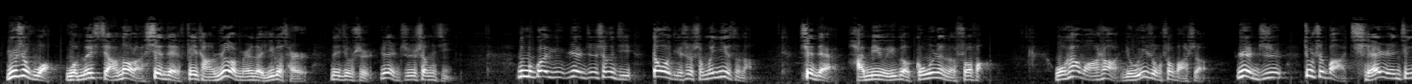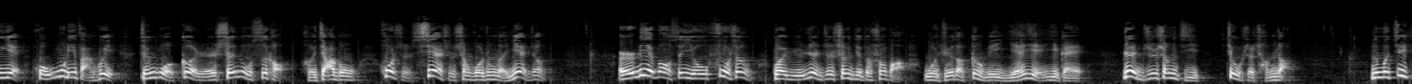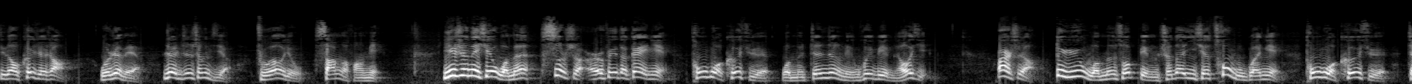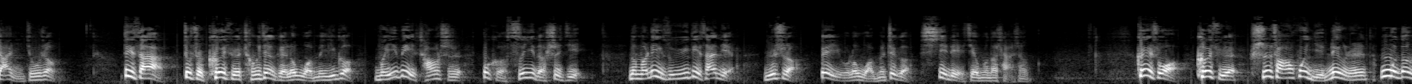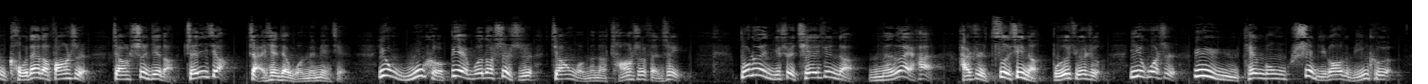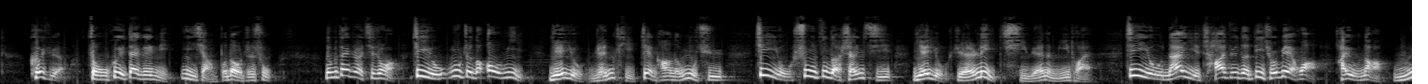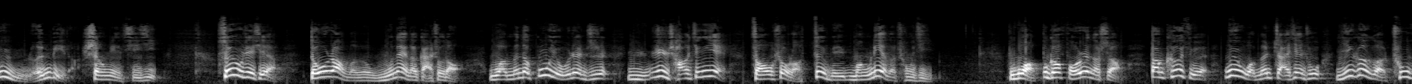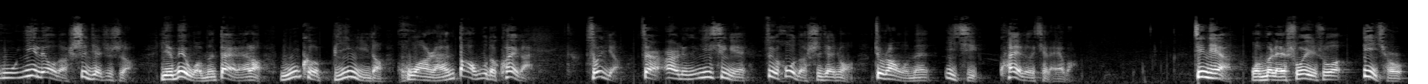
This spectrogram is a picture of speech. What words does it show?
于是乎，我们想到了现在非常热门的一个词儿，那就是认知升级。那么，关于认知升级到底是什么意思呢？现在还没有一个公认的说法。我看网上有一种说法是，认知就是把前人经验或物理反馈经过个人深度思考和加工，或是现实生活中的验证。而猎豹 CEO 傅盛关于认知升级的说法，我觉得更为言简意赅：认知升级就是成长。那么，具体到科学上。我认为啊，认知升级啊，主要有三个方面：一是那些我们似是而非的概念，通过科学我们真正领会并了解；二是啊，对于我们所秉持的一些错误观念，通过科学加以纠正；第三啊就是科学呈现给了我们一个违背常识、不可思议的世界。那么立足于第三点，于是便有了我们这个系列节目的产生。可以说，科学时常会以令人目瞪口呆的方式，将世界的真相展现在我们面前，用无可辩驳的事实将我们的常识粉碎。不论你是谦逊的门外汉，还是自信的博学者，亦或是欲与天公试比高的民科，科学总会带给你意想不到之处。那么，在这其中啊，既有物质的奥秘，也有人体健康的误区；既有数字的神奇，也有人类起源的谜团。既有难以察觉的地球变化，还有那无与伦比的生命奇迹，所有这些都让我们无奈地感受到，我们的固有认知与日常经验遭受了最为猛烈的冲击。不过，不可否认的是，当科学为我们展现出一个个出乎意料的世界之时，也为我们带来了无可比拟的恍然大悟的快感。所以啊，在二零一七年最后的时间中，就让我们一起快乐起来吧。今天我们来说一说地球，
